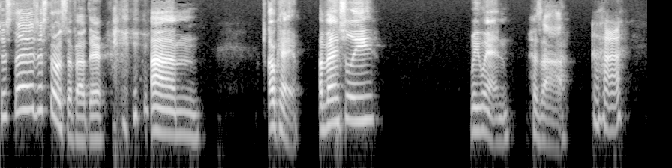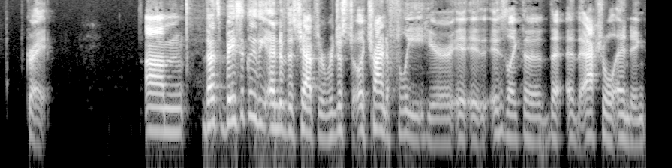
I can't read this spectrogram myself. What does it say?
just uh, just throw stuff out there. um, okay. Eventually, we win. Huzzah! Uh huh. Great. Um, that's basically the end of this chapter. We're just like trying to flee here. It is is like the, the the actual ending.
